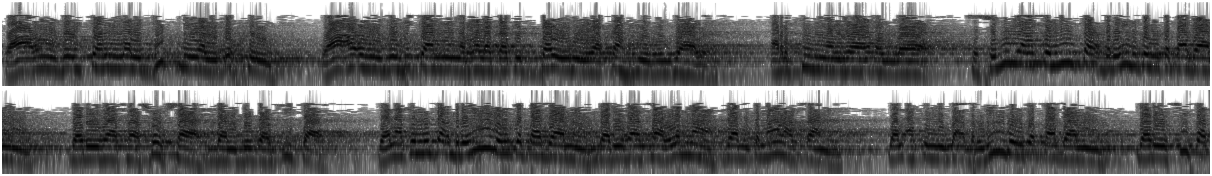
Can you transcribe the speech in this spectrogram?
wa a'udzubika minal jubni wal bukhli wa'udhu bika min ghalabatid dawri wa tahri rijal artinya ya Allah sesungguhnya aku minta berlindung kepadamu dari rasa susah dan duka cita. Dan aku minta berlindung kepadamu dari rasa lemah dan kemalasan. Dan aku minta berlindung kepadamu dari sifat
